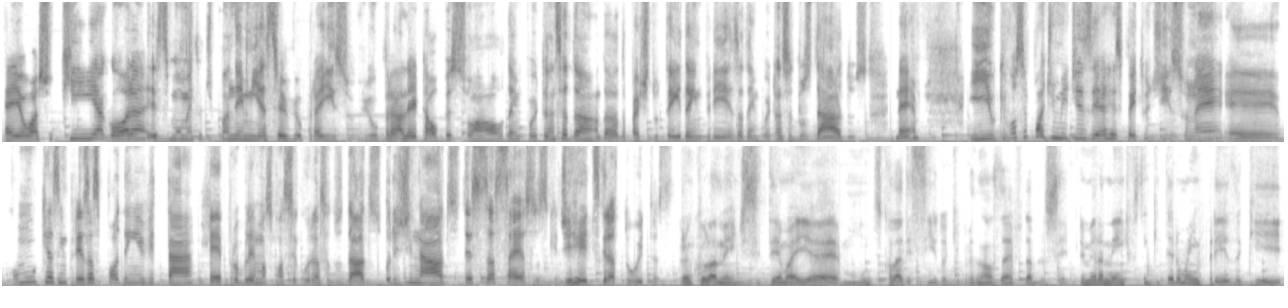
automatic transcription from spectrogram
é, eu acho que agora esse momento de pandemia serviu para isso, viu? Para alertar o pessoal da importância da, da, da, parte do TI da empresa, da importância dos dados, né? E o que você pode me dizer a respeito disso, né? É, como que as empresas podem evitar é, problemas com a segurança dos dados originados desses acessos de redes gratuitas? Tranquilamente, esse tema aí é muito esclarecido aqui para nós da FWC. Primeiramente, você tem que ter uma empresa que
